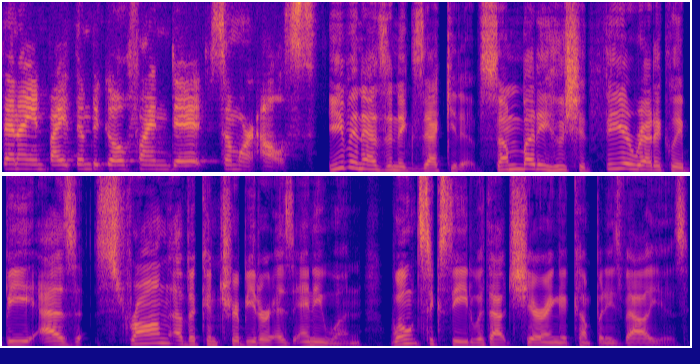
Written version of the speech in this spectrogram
then I invite them to go find it somewhere else. Even as an executive, somebody who should theoretically be as strong of a contributor as anyone won't succeed without sharing a company's values.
